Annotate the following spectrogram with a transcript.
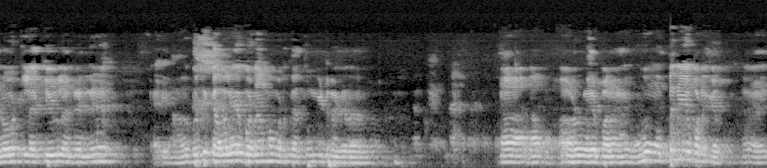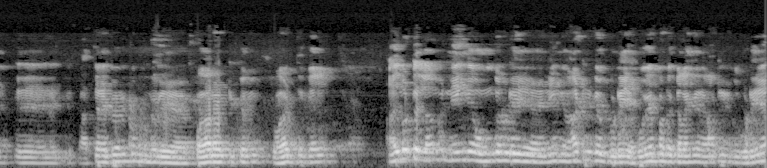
ரோட்டில் க்யூவில் நின்று அதை பற்றி கவலையே படாமல் ஒருத்தர் தூங்கிட்டு இருக்கிறார் அவருடைய படங்கள் எத்தனையோ படங்கள். அத்தனை பேருக்கும் உங்களுடைய பாராட்டுக்கள் வாழ்த்துக்கள். அது மட்டும் இல்லாமல் நீங்கள் உங்களுடைய நீங்கள் ஆற்றிருக்கக்கூடிய புகைப்பட கலைஞர் ஆற்றிருக்கக்கூடிய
